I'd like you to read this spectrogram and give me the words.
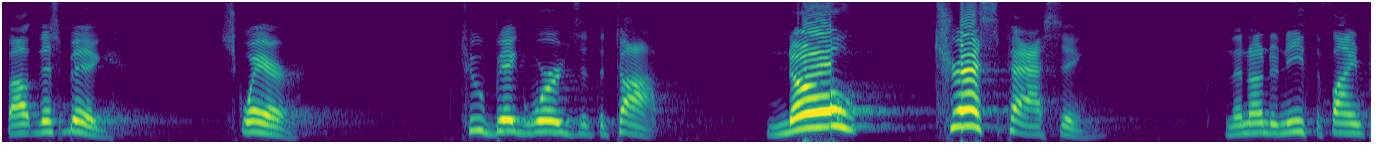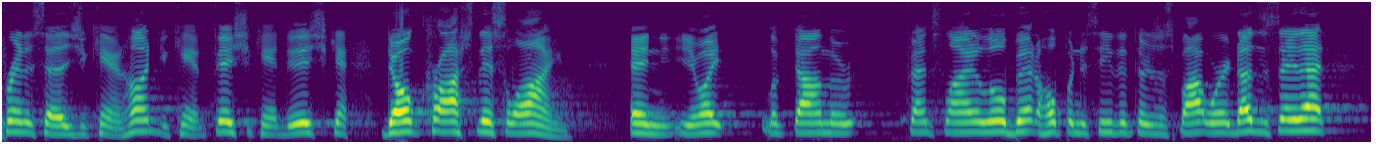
about this big, square, two big words at the top. No trespassing. And then underneath the fine print, it says you can't hunt, you can't fish, you can't do this, you can't, don't cross this line. And you might look down the fence line a little bit, hoping to see that there's a spot where it doesn't say that.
